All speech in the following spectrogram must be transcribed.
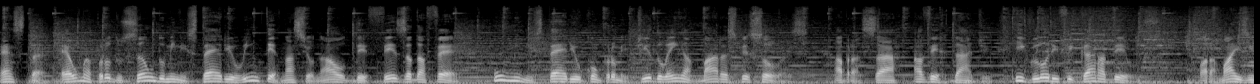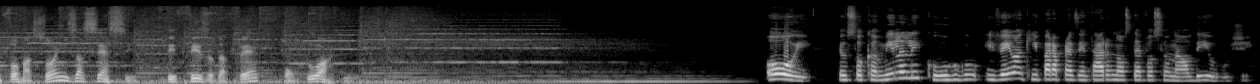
Esta é uma produção do Ministério Internacional Defesa da Fé, um ministério comprometido em amar as pessoas, abraçar a verdade e glorificar a Deus. Para mais informações, acesse defesadafé.org. Oi, eu sou Camila Licurgo e venho aqui para apresentar o nosso devocional de hoje.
